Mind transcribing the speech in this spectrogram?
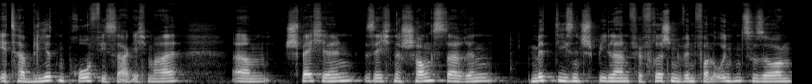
etablierten Profis, sage ich mal, ähm, schwächeln, sehe ich eine Chance darin, mit diesen Spielern für frischen Wind von unten zu sorgen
